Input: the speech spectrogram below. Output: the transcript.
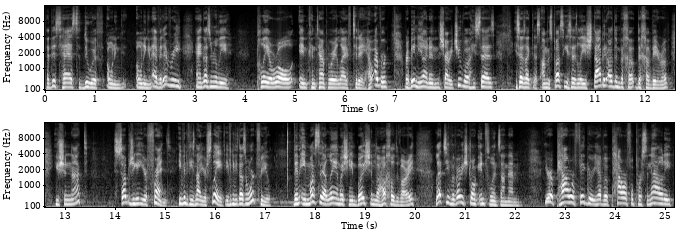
that this has to do with owning owning an Eved Ivri and doesn't really play a role in contemporary life today. However, Rabbi Yan in Shaarei Teshuva, he says, he says like this on this pasuk, he says, adam You should not subjugate your friend, even if he's not your slave, even if he doesn't work for you. Let's you have a very strong influence on them. You're a power figure. You have a powerful personality.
